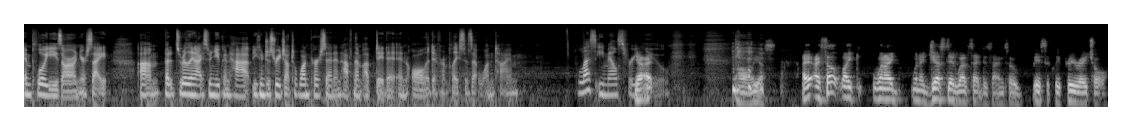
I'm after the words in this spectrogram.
employees are on your site. Um, but it's really nice when you can have you can just reach out to one person and have them update it in all the different places at one time. Less emails for Yeah, I- you. oh yes. I, I felt like when i when i just did website design so basically pre rachel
